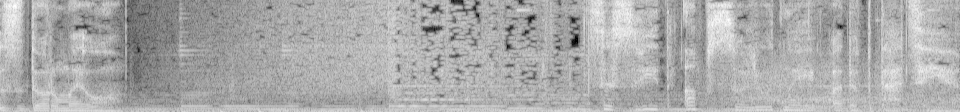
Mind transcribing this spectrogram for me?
з Дормео. Це світ абсолютної адаптації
